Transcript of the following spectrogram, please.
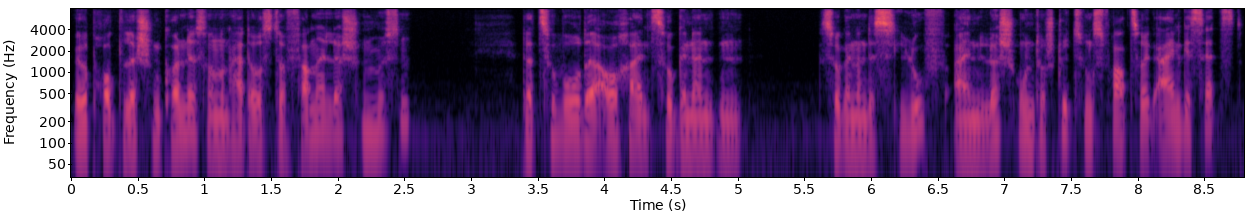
Überport löschen konnte, sondern hat aus der Ferne löschen müssen. Dazu wurde auch ein sogenanntes LUF, ein Löschunterstützungsfahrzeug, eingesetzt.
